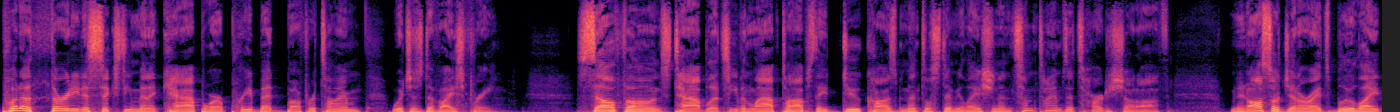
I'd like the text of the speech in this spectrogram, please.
Put a 30 to 60 minute cap or a pre bed buffer time, which is device free. Cell phones, tablets, even laptops, they do cause mental stimulation, and sometimes it's hard to shut off. And it also generates blue light,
